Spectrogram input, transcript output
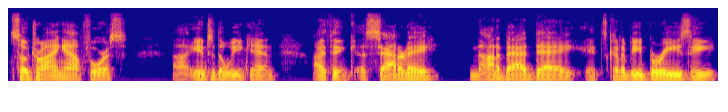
So drying out for us uh, into the weekend. I think a Saturday, not a bad day. It's going to be breezy,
